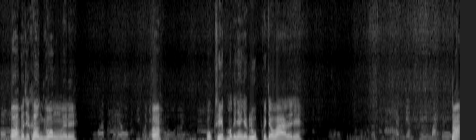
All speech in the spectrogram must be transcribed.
ของเออมันจะเครื่องทงเลยนี่ว่าไม่ได้หกสิบมันเออหกสิบมันก็ยังอยากลุบคือจะว่าเลยนี่เนาะ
